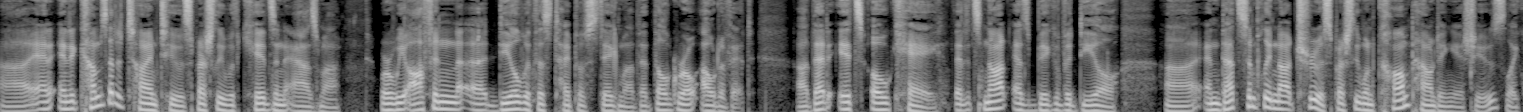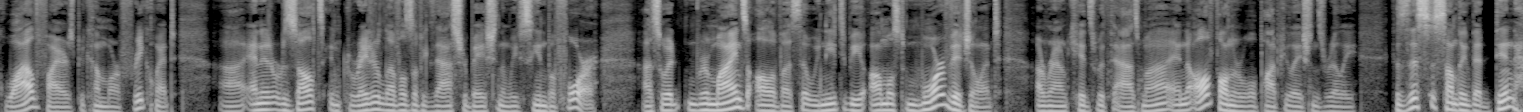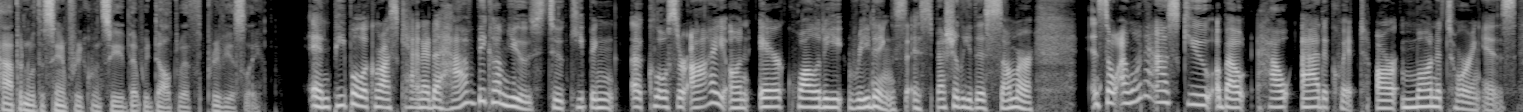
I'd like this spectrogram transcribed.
Uh, and, and it comes at a time, too, especially with kids and asthma, where we often uh, deal with this type of stigma that they'll grow out of it, uh, that it's okay, that it's not as big of a deal. Uh, and that's simply not true, especially when compounding issues like wildfires become more frequent, uh, and it results in greater levels of exacerbation than we've seen before. Uh, so it reminds all of us that we need to be almost more vigilant around kids with asthma and all vulnerable populations, really, because this is something that didn't happen with the same frequency that we dealt with previously. And people across Canada have become used to keeping a closer eye on air quality readings, especially this summer. And so I want to ask you about how adequate our monitoring is.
